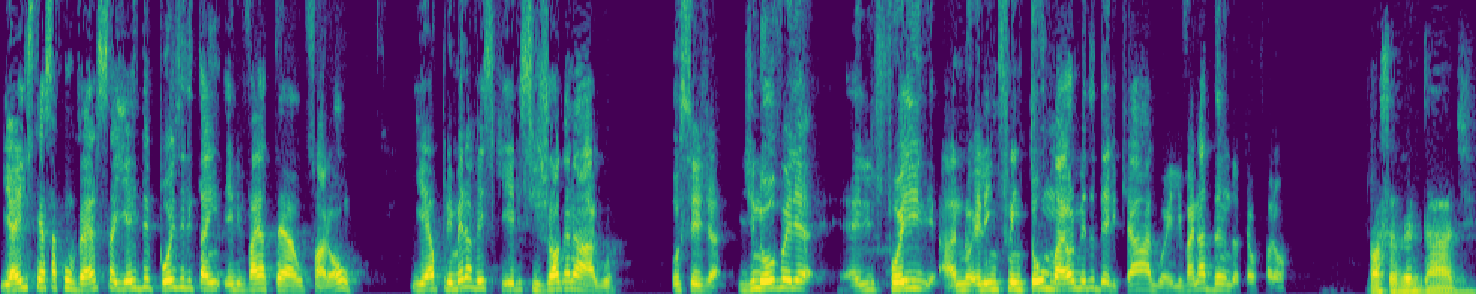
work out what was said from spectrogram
E aí eles têm essa conversa e aí depois ele tá, ele vai até o farol e é a primeira vez que ele se joga na água. Ou seja, de novo ele ele foi ele enfrentou o maior medo dele, que é a água. Ele vai nadando até o farol. Nossa, é verdade.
